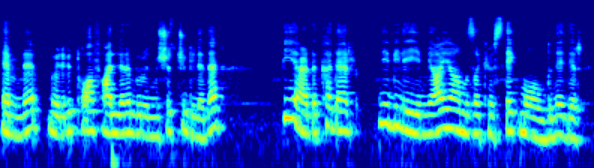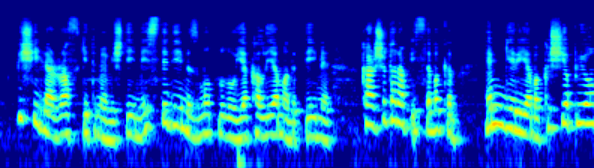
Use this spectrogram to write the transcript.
hem de böyle bir tuhaf hallere bürünmüşüz. Çünkü neden? Bir yerde kader ne bileyim ya ayağımıza köstek mi oldu nedir? Bir şeyler rast gitmemiş değil mi? İstediğimiz mutluluğu yakalayamadık değil mi? Karşı taraf ise bakın hem geriye bakış yapıyor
